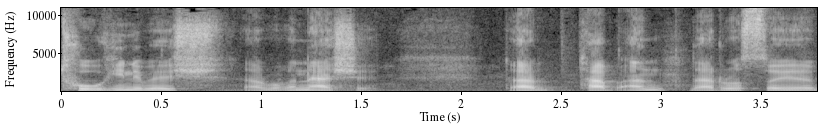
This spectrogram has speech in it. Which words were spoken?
توهینی بهش در واقع نشه. در طبعا در راستای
